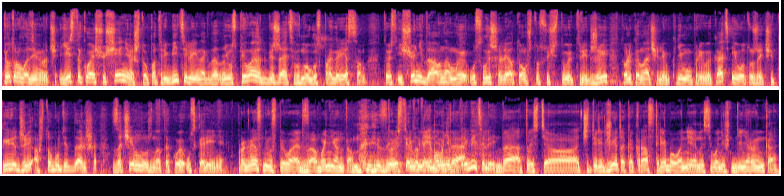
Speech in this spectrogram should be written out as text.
Петр Владимирович, есть такое ощущение, что потребители иногда не успевают бежать в ногу с прогрессом. То есть еще недавно мы услышали о том, что существует 3G, только начали к нему привыкать, и вот уже 4G. А что будет дальше? Зачем нужно такое ускорение? Прогресс не успевает за абонентом. То есть это требование потребителей? Да, то есть 4G э, это как раз требование на сегодняшний день рынка рынка,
